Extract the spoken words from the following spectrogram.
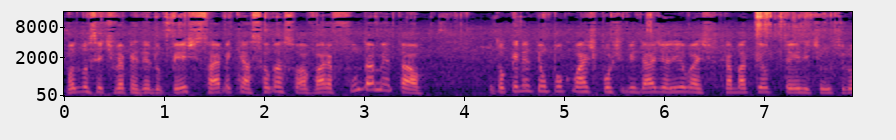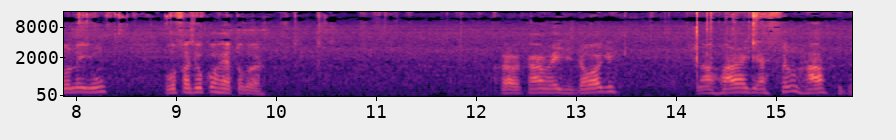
Quando você estiver perdendo peixe, saiba que a ação da sua vara é fundamental. Eu tô querendo ter um pouco mais de esportividade ali, mas já bateu 13, a gente não tirou nenhum. Eu vou fazer o correto agora. Colocar a Mad Dog na vara de ação rápida.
